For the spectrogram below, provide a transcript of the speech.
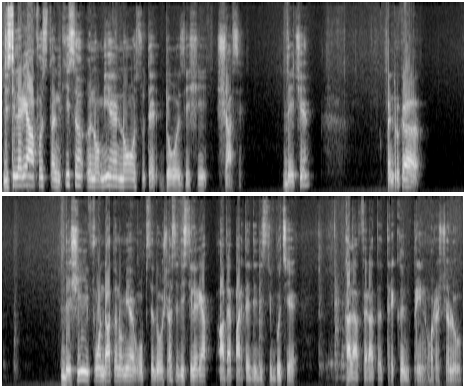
Distileria a fost închisă în 1926. De ce? Pentru că Deși fondată în 1826, distileria avea parte de distribuție calea ferată trecând prin orășelul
